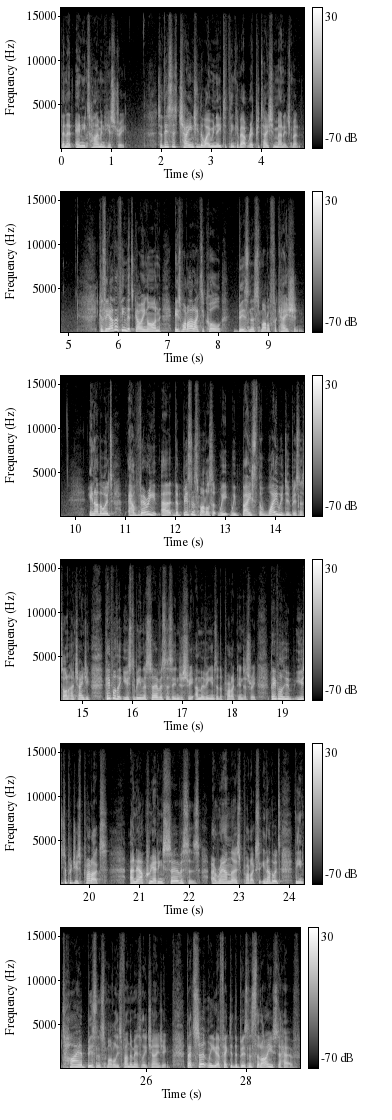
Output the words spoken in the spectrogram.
than at any time in history. So, this is changing the way we need to think about reputation management. Because the other thing that's going on is what I like to call business modification. In other words, our very uh, the business models that we, we base the way we do business on are changing. People that used to be in the services industry are moving into the product industry. People who used to produce products are now creating services around those products. In other words, the entire business model is fundamentally changing. That certainly affected the business that I used to have.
